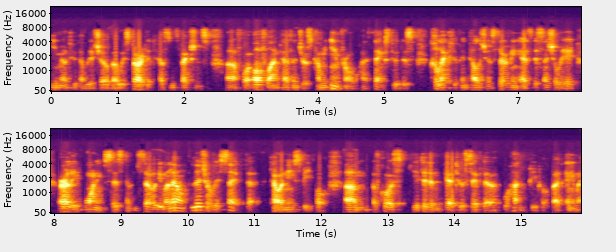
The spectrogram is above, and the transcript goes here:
email to WHO, but we started health inspections uh, for offline passengers coming in from Wuhan, thanks to this collective intelligence serving as essentially a early warning system. So Li Wenliang literally saved Taiwanese people. Um, of course, he didn't get to save the Wuhan people, but anyway,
